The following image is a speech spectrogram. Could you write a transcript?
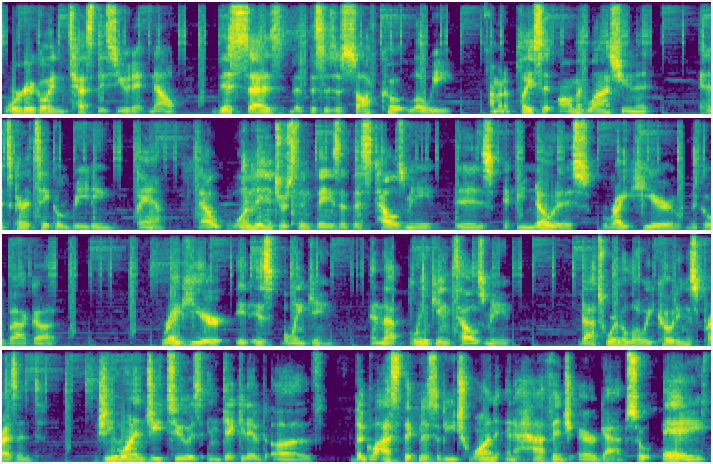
we're gonna go ahead and test this unit. Now, this says that this is a soft coat low E. I'm gonna place it on the glass unit and it's gonna take a reading, bam. Now, one of the interesting things that this tells me is if you notice right here, let me go back up, right here, it is blinking. And that blinking tells me that's where the low E coating is present. G1 and G2 is indicative of the glass thickness of each one and a half inch air gap. So A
